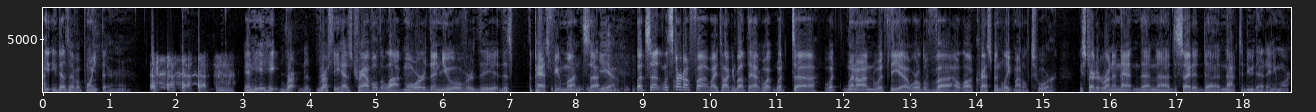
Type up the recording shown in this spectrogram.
he, he does have a point there. and he, he Ru- Rusty has traveled a lot more than you over the this the past few months. Uh, Yeah. Let's uh, let's start off uh, by talking about that. What what uh, what went on with the uh, World of uh, Outlaw Craftsman Late Model Tour? You started running that and then uh, decided uh, not to do that anymore.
